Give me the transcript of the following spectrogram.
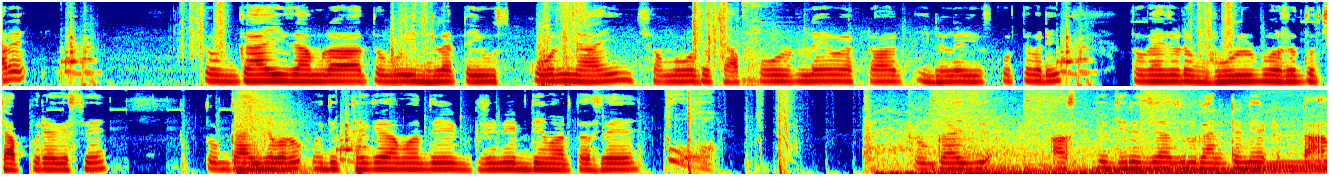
আরে, তো গাইজ আমরা তবু ইনহেলারটা ইউজ করি নাই। সম্ভবত চাপ পড়লেও একটা ইনহেলার ইউজ করতে পারি। তো গাইজ ওটা ভুল বশত চাপ পড়ে গেছে। তো গাইজ আবার ওই দিক থেকে আমাদের গ্রেনেড দিয়ে মারতেছে। তো গাইজ আস্তে ধীরে জাজুল গাড়িটা নিয়ে একটা টান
